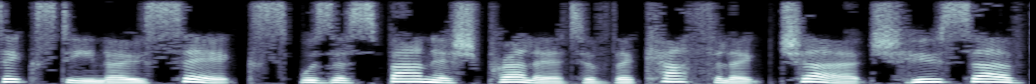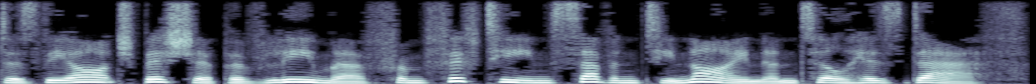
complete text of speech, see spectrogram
1606, was a Spanish prelate of the Catholic Church who served as the Archbishop of Lima from 1579 until his death.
